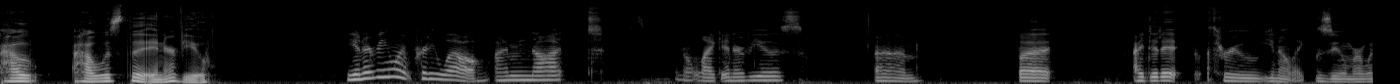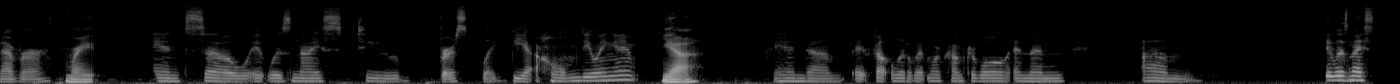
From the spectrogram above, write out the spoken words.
how how was the interview? The interview went pretty well. I'm not I don't like interviews. Um but I did it through, you know, like Zoom or whatever. Right. And so it was nice to first like be at home doing it Yeah. and um it felt a little bit more comfortable and then um it was nice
